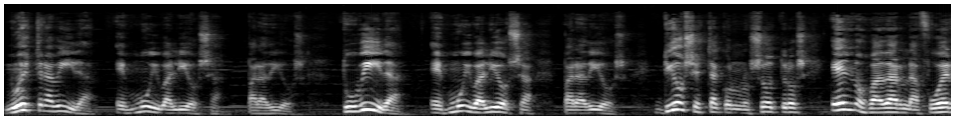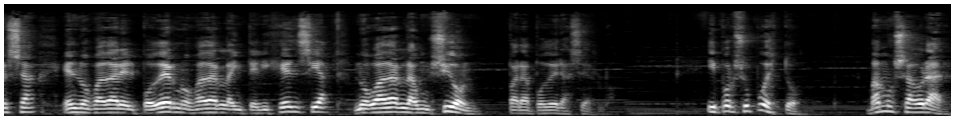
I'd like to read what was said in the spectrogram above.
Nuestra vida es muy valiosa para Dios. Tu vida es muy valiosa para Dios. Dios está con nosotros, Él nos va a dar la fuerza, Él nos va a dar el poder, nos va a dar la inteligencia, nos va a dar la unción para poder hacerlo. Y por supuesto, vamos a orar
